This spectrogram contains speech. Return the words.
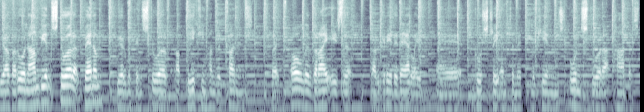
We have our own ambient store at Benham where we can store up to 1800 tonnes but all the varieties that are graded early uh, go straight into McCain's own store at harvest.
